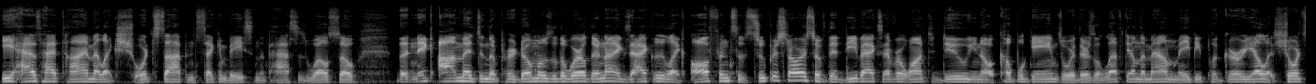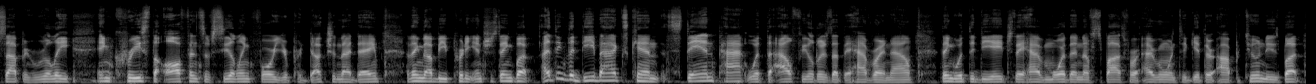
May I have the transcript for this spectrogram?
he has had time at like shortstop and second base in the past as well. So the Nick Ahmeds and the Perdomos of the world, they're not exactly like offensive superstars. So if the D backs ever want to do, you know, a couple games where there's a lefty on the mound, maybe put Gurriel at shortstop and really increase the offensive ceiling for your production that day. I think that'd be pretty interesting. But I think the D backs can stand pat with the outfielders that they have right now. I think with the DH, they have more than enough spots for everyone to get their opportunities. But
